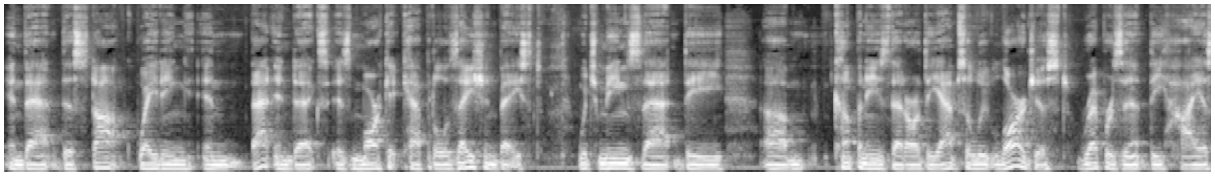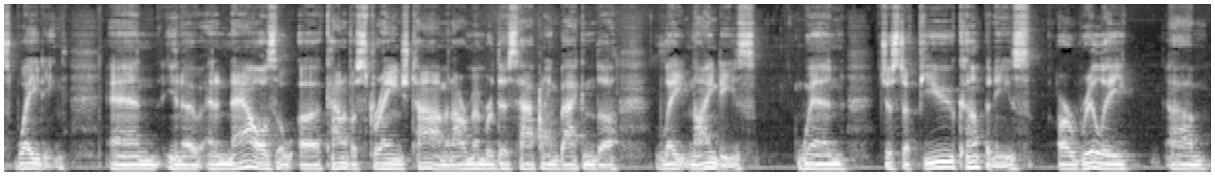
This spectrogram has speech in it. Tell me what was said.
in that the stock weighting in that index is market capitalization based, which means that the um, companies that are the absolute largest represent the highest weighting. And you know, and now is a, a kind of a strange time. And I remember this happening back in the late 90s when just a few companies are really um,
